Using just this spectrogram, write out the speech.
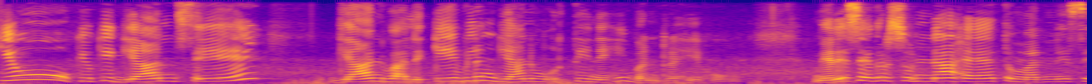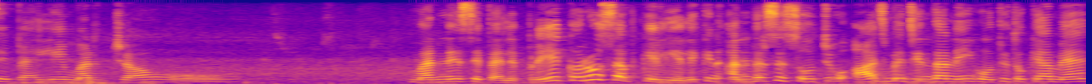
क्यों? क्योंकि ज्ञान से ज्ञान वाले, केवल ज्ञान मूर्ति नहीं बन रहे हो। मेरे से अगर सुनना है तो मरने से पहले मर जाओ। मरने से पहले प्रे करो सबके लिए, लेकिन अंदर से सोचो, आज मैं ज़िंदा नहीं होती तो क्या मैं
